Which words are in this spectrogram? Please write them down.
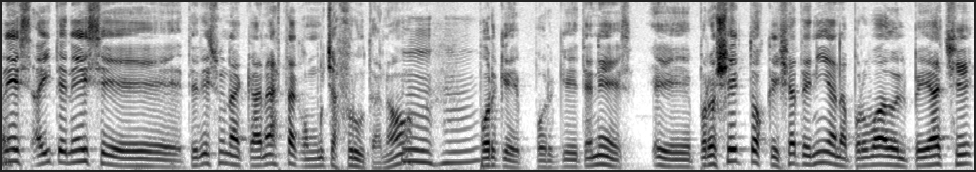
tenés, ahí tenés, eh, tenés una canasta con mucha fruta, ¿no? ¿Por qué? Porque tenés eh, proyectos que ya tenían aprobado el pH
